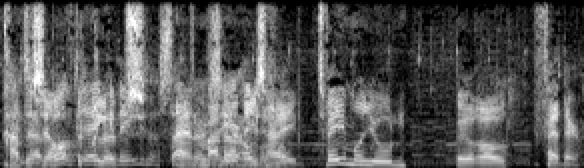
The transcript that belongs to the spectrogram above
Gaan dezelfde clubs. staat En, maar dan is hij 2 miljoen euro verder.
